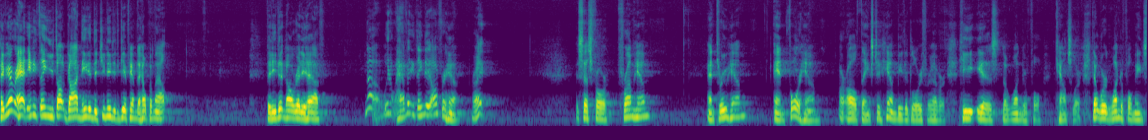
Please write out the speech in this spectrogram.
Have you ever had anything you thought God needed that you needed to give him to help him out? That he didn't already have? No, we don't have anything to offer him, right? It says, For from him and through him and for him are all things. To him be the glory forever. He is the wonderful counselor. That word wonderful means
